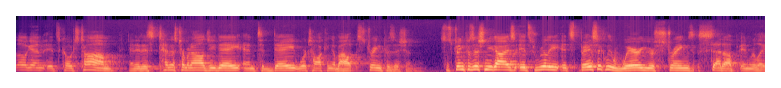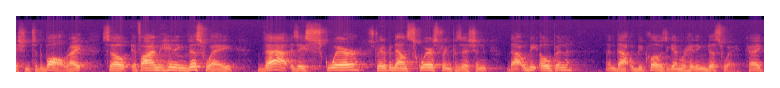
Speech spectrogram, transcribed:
Hello again, it's Coach Tom, and it is tennis terminology day, and today we're talking about string position. So string position, you guys, it's really, it's basically where your strings set up in relation to the ball, right? So if I'm hitting this way, that is a square, straight up and down square string position. That would be open, and that would be closed. Again, we're hitting this way, okay?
